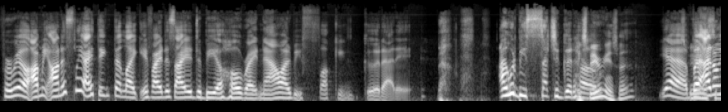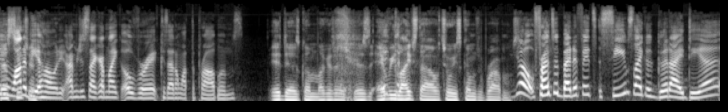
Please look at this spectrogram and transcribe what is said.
for real. I mean, honestly, I think that like if I decided to be a hoe right now, I'd be fucking good at it. I would be such a good hoe. Experience, man. Yeah, but Experience I the don't even best want to be teacher. a hoe. any- I'm just like I'm like over it because I don't want the problems. It does come, like I said. There's every lifestyle choice comes with problems. Yo, friends with benefits seems like a good idea,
